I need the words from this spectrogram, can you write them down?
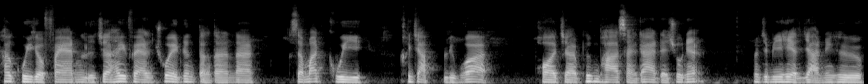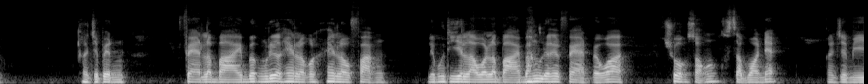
ถ้าคุยกับแฟนหรือจะให้แฟนช่วยเรื่องต่างๆนานาสามารถคุยขยับหรือว่าพอจะพึ่งพาใส่ได้แต่ช่วงนี้มันจะมีเหตุอย่างนึงคืออาจจะเป็นแฟนระบายเบื้องเรื่องให้เราให้เราฟัง รือบางทีเราระบายบ้างเรื่องให้แฟนแปลว่าช่วงสองสามวันเนี้ยมันจะมี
